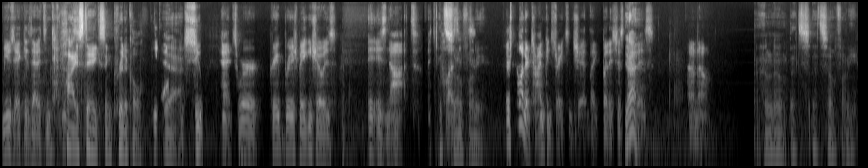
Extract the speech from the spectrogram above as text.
music is that it's intense. high stakes and critical. Yeah. Yeah, super intense. Where Great British Baking Show is it is not. It's it's pleasant. so funny. They're still under time constraints and shit. Like, but it's just Yeah. not as. I don't know. I don't know. That's that's so funny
